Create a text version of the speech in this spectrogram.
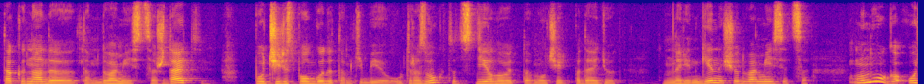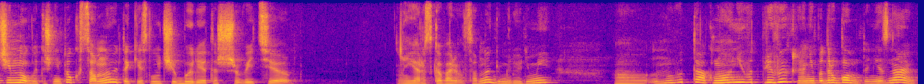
так и надо там два месяца ждать. Вот через полгода там тебе ультразвук этот сделают, там очередь подойдет. На рентген еще два месяца. Много, очень много. Это же не только со мной такие случаи были, это же ведь э, я разговаривала со многими людьми, а, ну вот так, ну они вот привыкли, они по-другому-то не знают.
